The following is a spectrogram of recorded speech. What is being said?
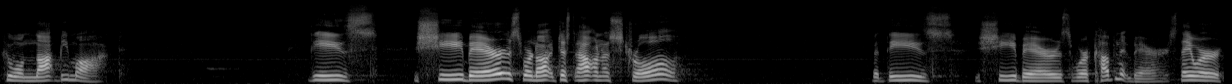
who will not be mocked. These she bears were not just out on a stroll, but these she bears were covenant bearers. They were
